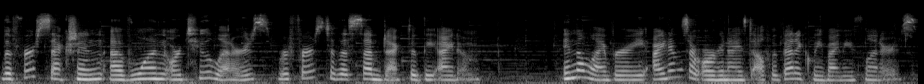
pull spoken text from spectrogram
The first section of one or two letters refers to the subject of the item. In the library, items are organized alphabetically by these letters.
